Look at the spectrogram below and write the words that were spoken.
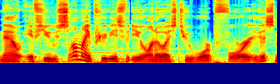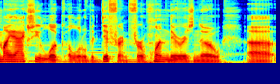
Now, if you saw my previous video on OS2 Warp 4, this might actually look a little bit different. For one, there is no, uh,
